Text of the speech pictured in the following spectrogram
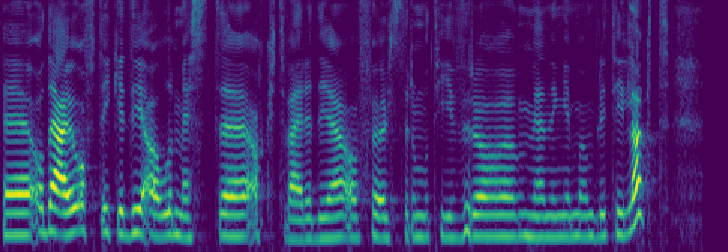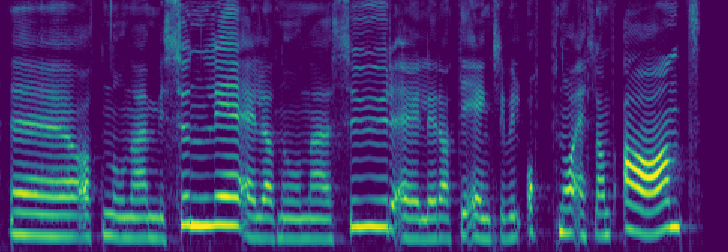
Eh, og det er jo ofte ikke de aller mest eh, aktverdige av følelser og motiver og meninger man blir tillagt. Eh, at noen er misunnelig, eller at noen er sur, eller at de egentlig vil oppnå et eller annet annet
